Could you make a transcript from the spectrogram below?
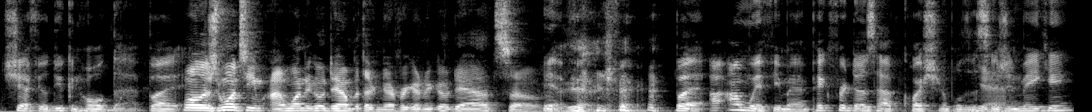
Sheffield, you can hold that, but Well, there's one team I want to go down, but they're never going to go down. So yeah, fair, fair. But I, I'm with you, man. Pickford does have questionable decision making.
